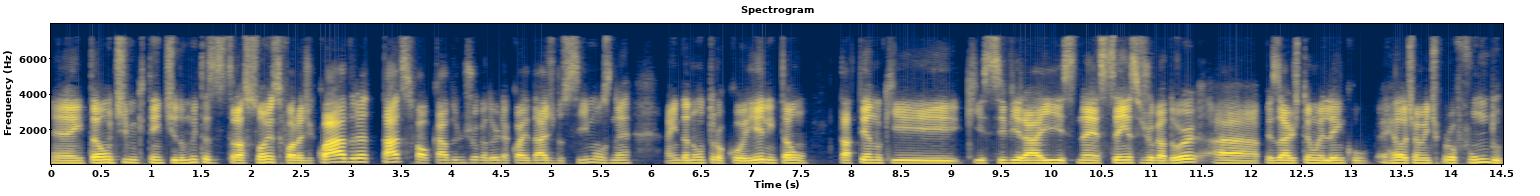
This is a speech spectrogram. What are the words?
É, então, um time que tem tido muitas distrações fora de quadra, está desfalcado de um jogador da qualidade do Simmons, né? Ainda não trocou ele, então tá tendo que, que se virar aí né, sem esse jogador, apesar de ter um elenco relativamente profundo,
